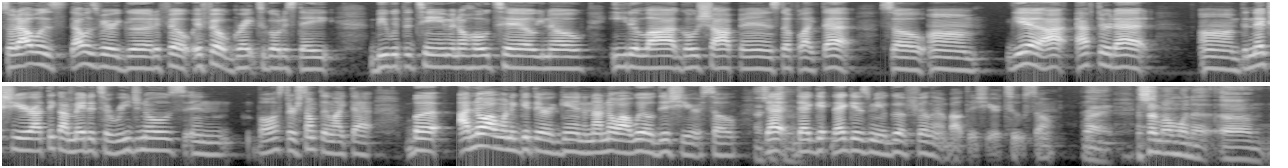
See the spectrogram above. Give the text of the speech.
So that was that was very good. It felt it felt great to go to state, be with the team in a hotel, you know, eat a lot, go shopping, stuff like that. So um, yeah, I, after that, um, the next year I think I made it to regionals and lost or something like that. But I know I want to get there again, and I know I will this year. So That's that that that gives me a good feeling about this year too. So Right. And something I want to um,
